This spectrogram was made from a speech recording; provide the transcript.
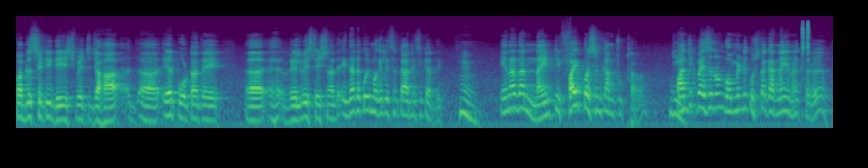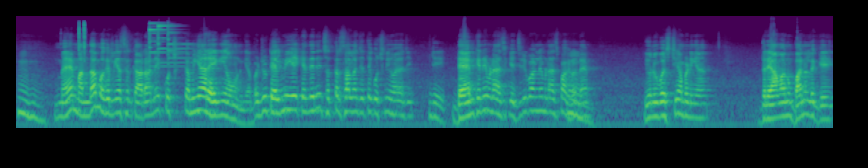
ਪਬਲਿਸਿਟੀ ਦੇਸ਼ ਵਿੱਚ ਜਹਾ 에ਅਰਪੋਰਟਾਂ ਤੇ ਰੇਲਵੇ ਸਟੇਸ਼ਨਾਂ ਤੇ ਇਦਾਂ ਤਾਂ ਕੋਈ ਮਗਰਲੀ ਸਰਕਾਰ ਨਹੀਂ ਸੀ ਕਰਦੀ। ਹੂੰ। ਇਹਨਾਂ ਦਾ 95% ਕੰਮ ਝੂਠਾ ਵਾ। ਪੰਜ ਕੁ ਪੈਸੇ ਤਾਂ ਗਵਰਨਮੈਂਟ ਨੇ ਕੁਝ ਤਾਂ ਕਰਨਾ ਹੀ ਹੈ ਨਾ ਅਕਸਰ। ਹੂੰ ਹੂੰ। ਮੈਂ ਮੰਨਦਾ ਮਗਰਲੀਆਂ ਸਰਕਾਰਾਂ ਨੇ ਕੁਝ ਕਮੀਆਂ ਰਹਿ ਗਈਆਂ ਹੋਣਗੀਆਂ ਬਟ ਯੂ ਟੈਲ ਮੀ ਇਹ ਕਹਿੰਦੇ ਨੇ 70 ਸਾਲਾਂ ਜਿੱਤੇ ਕੁਝ ਨਹੀਂ ਹੋਇਆ ਜੀ। ਜੀ। ਡੈਮ ਕਿਹਨੇ ਬਣਾਇਆ ਸੀ? ਕੇਜਰੀਵਾਲ ਨੇ ਬਣਾਇਆ ਸੀ ਭਾਖੜਾ ਡੈਮ। ਯੂਨੀਵਰਸਿਟੀਆਂ ਬਣੀਆਂ ਦਰਿਆਵਾਂ ਨੂੰ ਬੰਨ ਲੱਗੇ।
